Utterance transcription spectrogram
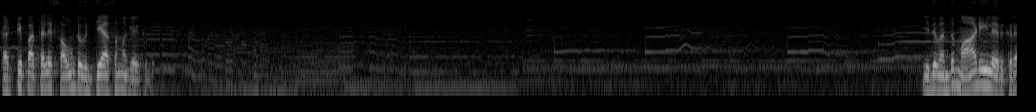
தட்டி பார்த்தாலே சவுண்டு வித்தியாசமாக கேட்குது இது வந்து மாடியில் இருக்கிற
